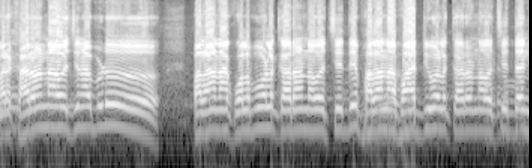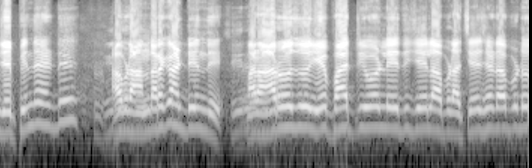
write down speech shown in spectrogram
మరి కరోనా వచ్చినప్పుడు ఫలానా కులపు వాళ్ళకి కరోనా వచ్చింది ఫలానా పార్టీ వాళ్ళకి కరోనా వచ్చింది అని చెప్పింది ఏంటి? అప్పుడు అందరికీ అంటింది. మరి ఆ రోజు ఏ పార్టీ వాళ్ళు ఏది చేయాలి అప్పుడు అది చేసేటప్పుడు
